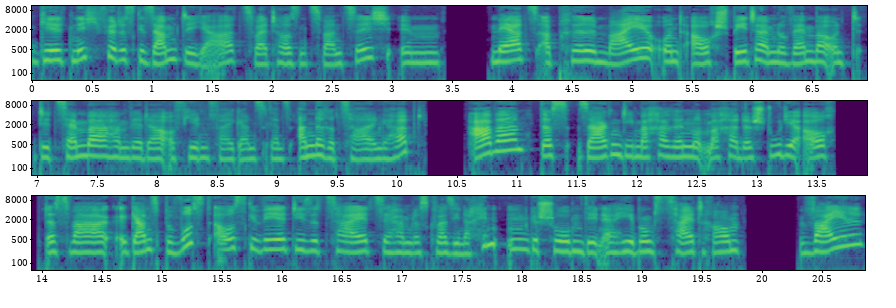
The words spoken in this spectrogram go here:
gilt nicht für das gesamte Jahr 2020. Im März, April, Mai und auch später im November und Dezember haben wir da auf jeden Fall ganz, ganz andere Zahlen gehabt. Aber, das sagen die Macherinnen und Macher der Studie auch, das war ganz bewusst ausgewählt, diese Zeit. Sie haben das quasi nach hinten geschoben, den Erhebungszeitraum, weil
